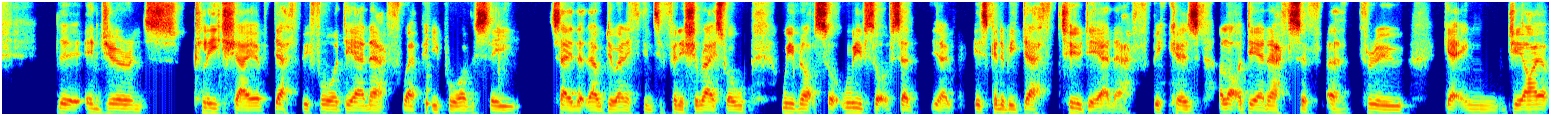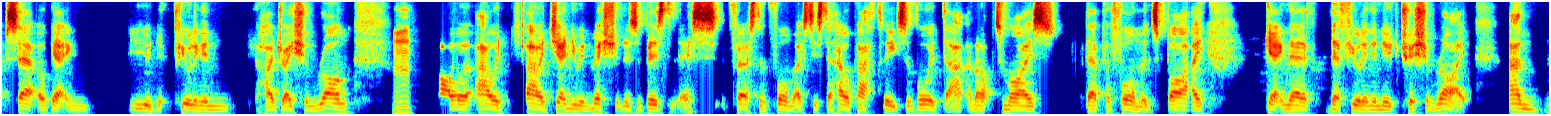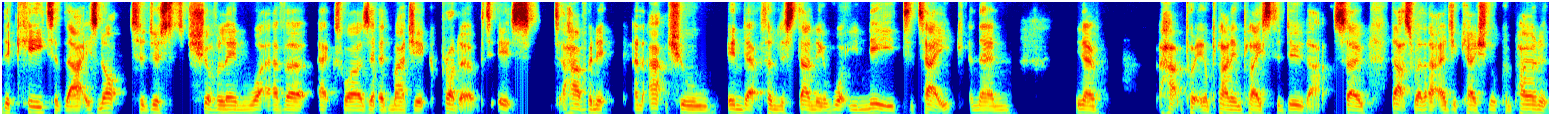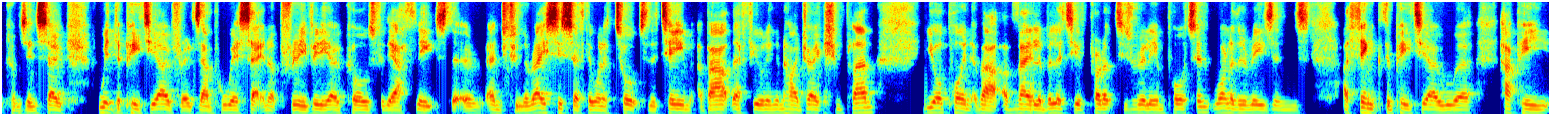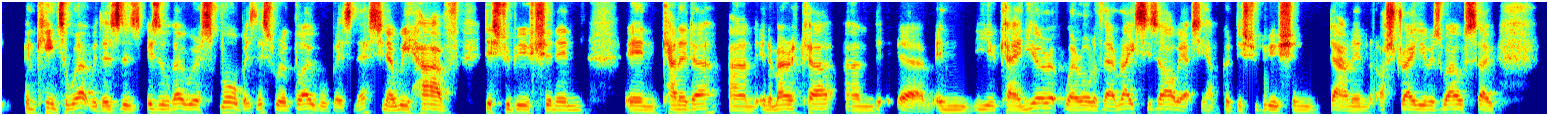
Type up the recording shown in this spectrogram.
the endurance cliche of death before DNF, where people obviously say that they'll do anything to finish a race. Well, we've not sort we've sort of said you know it's going to be death to DNF because a lot of DNFs are, are through getting GI upset or getting fueling and hydration wrong. Mm. Our, our our genuine mission as a business, first and foremost, is to help athletes avoid that and optimize their performance by getting their their fueling and nutrition right. And the key to that is not to just shovel in whatever X, Y, Z magic product. It's to have an, an actual in-depth understanding of what you need to take, and then, you know, putting a plan in place to do that. So that's where that educational component comes in. So with the PTO, for example, we're setting up free video calls for the athletes that are entering the races. So if they want to talk to the team about their fueling and hydration plan, your point about availability of product is really important. One of the reasons I think the PTO were happy and keen to work with us is, is although we're a small business, we're a global business. You know, we have distribution in in Canada and in America and um, in the UK and Europe, where all of their races are. We actually have good distribution down in Australia as well. So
